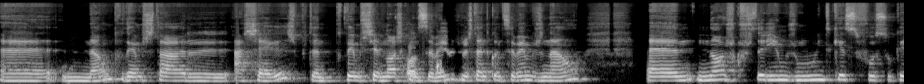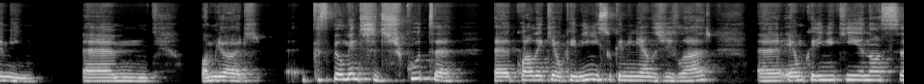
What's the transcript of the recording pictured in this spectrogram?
Uh, não, podemos estar uh, às cegas, portanto, podemos ser nós que não sabemos, mas tanto quanto sabemos, não. Uh, nós gostaríamos muito que esse fosse o caminho. Um, ou melhor, que se, pelo menos se discuta qual é que é o caminho, e se o caminho é legislar, Uh, é um bocadinho aqui a nossa,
